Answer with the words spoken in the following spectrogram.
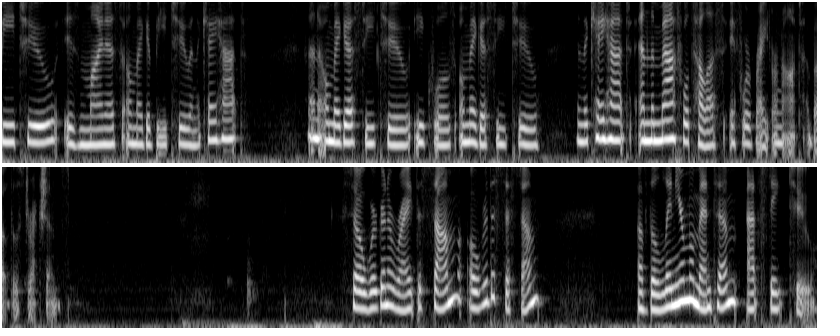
b2 is minus omega b2 in the k hat, and omega c2 equals omega c2 in the k hat, and the math will tell us if we're right or not about those directions. So we're going to write the sum over the system of the linear momentum at state 2.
